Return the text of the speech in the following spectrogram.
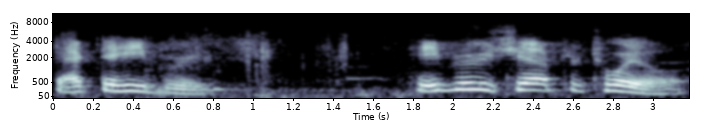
Back to Hebrews. Hebrews chapter 12.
